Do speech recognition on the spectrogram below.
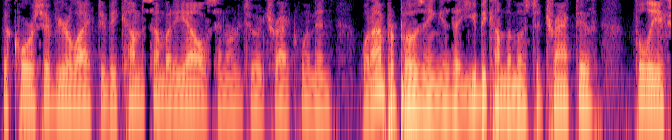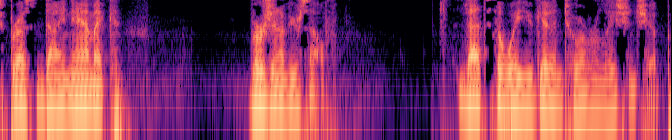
the course of your life to become somebody else in order to attract women. What I'm proposing is that you become the most attractive, fully expressed, dynamic version of yourself. That's the way you get into a relationship.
